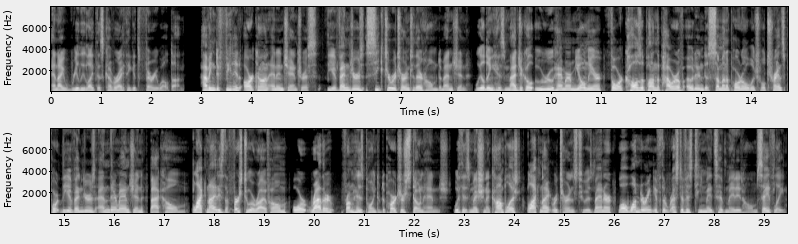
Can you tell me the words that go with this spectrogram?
and I really like this cover. I think it's very well done. Having defeated Arkon and Enchantress, the Avengers seek to return to their home dimension. Wielding his magical Uru hammer Mjolnir, Thor calls upon the power of Odin to summon a portal which will transport the Avengers and their mansion back home. Black Knight is the first to arrive home, or rather, from his point of departure, Stonehenge. With his mission accomplished, Black Knight returns to his manor while wondering if the rest of his teammates have made it home safely.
